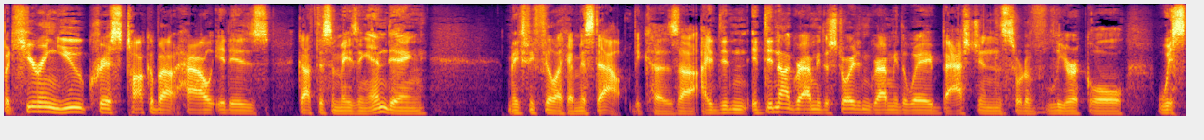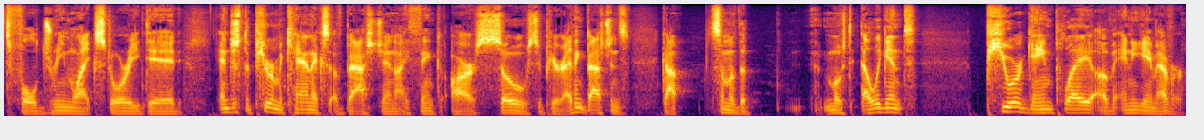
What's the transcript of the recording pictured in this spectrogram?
But hearing you, Chris, talk about how it is got this amazing ending makes me feel like I missed out because uh, I didn't. It did not grab me. The story didn't grab me the way Bastion's sort of lyrical, wistful, dreamlike story did, and just the pure mechanics of Bastion, I think, are so superior. I think Bastion's got some of the most elegant, pure gameplay of any game ever.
